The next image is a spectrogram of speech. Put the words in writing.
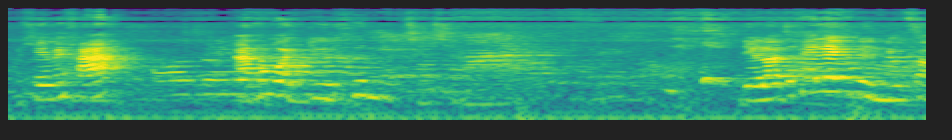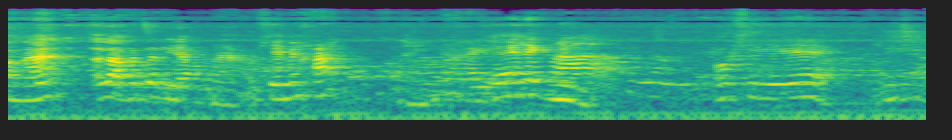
โอเคไหมคะอะทั้งหมดยืนขึ้นช้าๆ เดี๋ยวเราจะให้เลขหนึ่งอยู่ฝั่งนั้น แล้วเราก็จะเรียงมา โอเคไหมคะ ไหนใครได้เลขหนึ่งโอเคไม่ใช่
